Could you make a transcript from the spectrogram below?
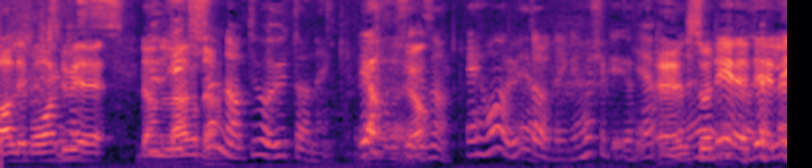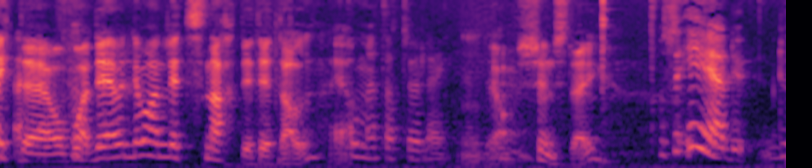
Veldig bra. Du er den Jeg skjønner at du har utdanning. Ja. si Ja. det sånn. Jeg har utdanning, jeg har ikke yrke. Ja. Eh, Så det, det er litt eh, å få det, det var en litt snert i tittelen. Ja. To meter tulling. Ja, syns jeg. Og så er du Du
